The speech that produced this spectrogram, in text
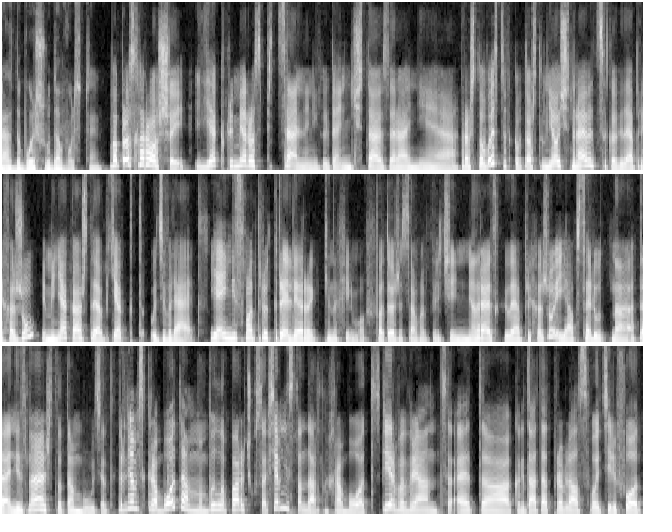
гораздо больше удовольствия. Вопрос хороший. Я, к примеру, специально никогда не читаю заранее про что выставка, потому что мне очень нравится, когда я прихожу, и меня каждый объект удивляет. Я и не смотрю трейлеры кинофильмов по той же самой причине. Мне нравится, когда я прихожу, и я абсолютно, да, не знаю, что там будет. Вернемся к работам. Было парочку совсем нестандартных работ. Первый вариант — это когда ты отправлял свой телефон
